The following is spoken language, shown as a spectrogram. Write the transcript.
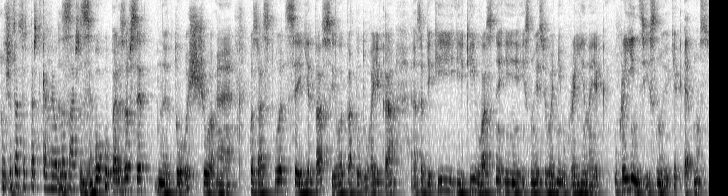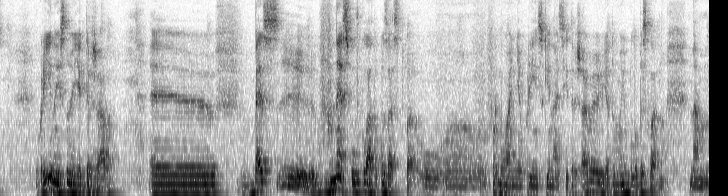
Тому що це, теж таке неоднозначне. З, боку, перш за все, того, що е, козацтво це є та сила, та потуга, яка е, завдяки якій власне і існує сьогодні Україна, як українці існують як етнос. Україна існує як держава. Е, Без внеску вкладу козацтва у формування української нації держави, я думаю, було би складно нам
